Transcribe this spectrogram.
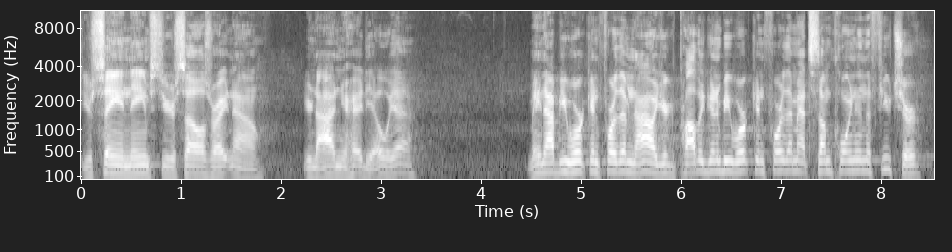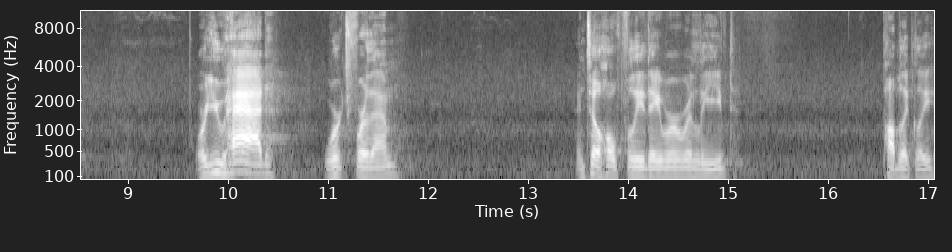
you're saying names to yourselves right now. You're nodding your head. Yeah, oh, yeah. May not be working for them now. You're probably going to be working for them at some point in the future. Or you had worked for them until hopefully they were relieved publicly.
